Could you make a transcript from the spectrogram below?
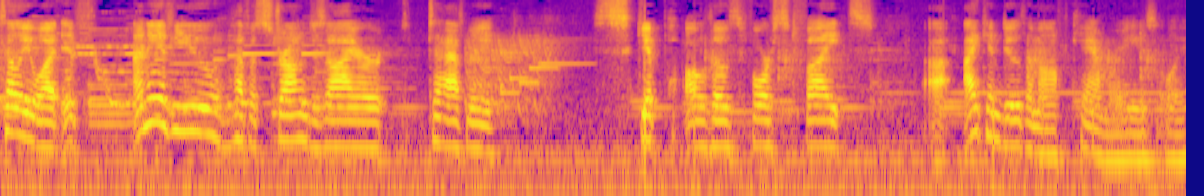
Tell you what, if any of you have a strong desire to have me skip all those forced fights, uh, I can do them off camera easily.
